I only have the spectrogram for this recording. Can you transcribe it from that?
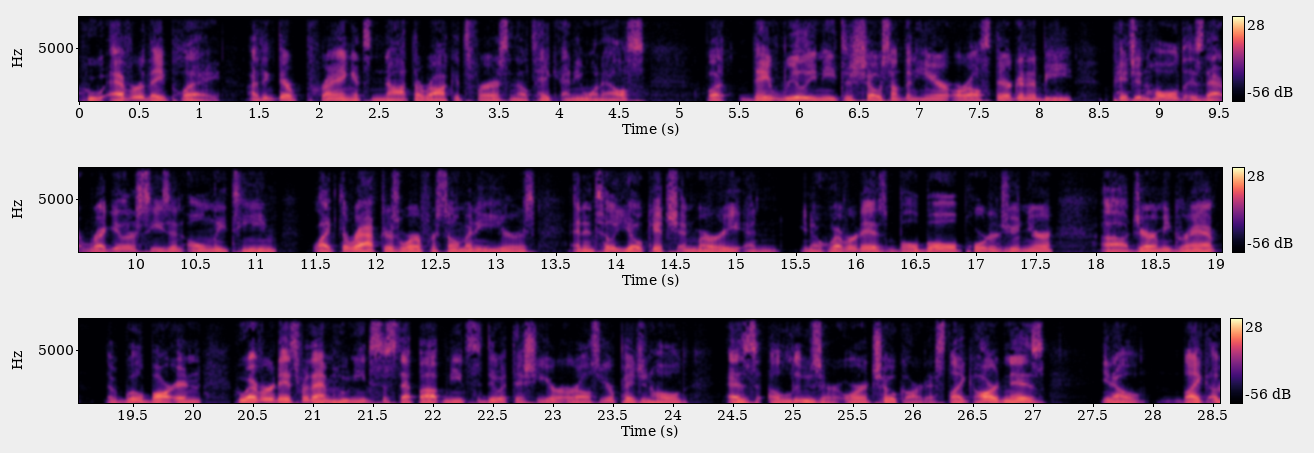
whoever they play. I think they're praying it's not the Rockets first and they'll take anyone else but they really need to show something here, or else they're going to be pigeonholed as that regular season only team, like the Raptors were for so many years. And until Jokic and Murray and you know whoever it is, Bol Bol, Porter Jr., uh, Jerami Grant, uh, Will Barton, whoever it is for them who needs to step up, needs to do it this year, or else you're pigeonholed as a loser or a choke artist, like Harden is. You know, like a,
